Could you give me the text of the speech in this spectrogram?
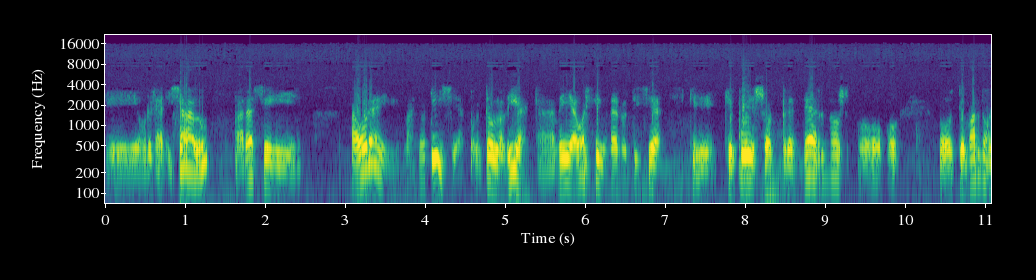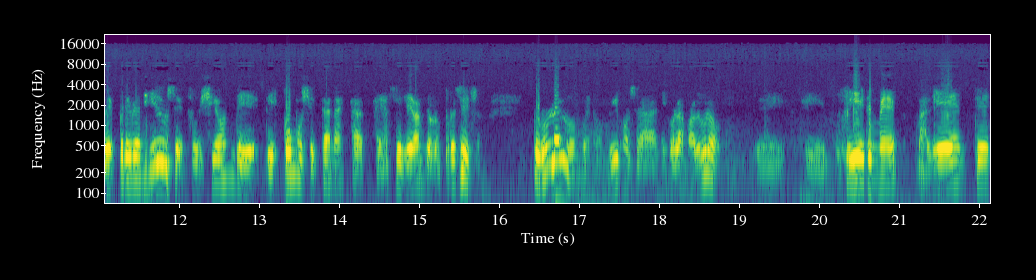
eh, organizado para seguir. Ahora hay más noticias, porque todos los días, cada media hora hay una noticia que, que puede sorprendernos o, o- tomarnos desprevenidos en función de, de cómo se están acelerando los procesos. Por un lado, bueno, vimos a Nicolás Maduro eh, eh, firme, valiente,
